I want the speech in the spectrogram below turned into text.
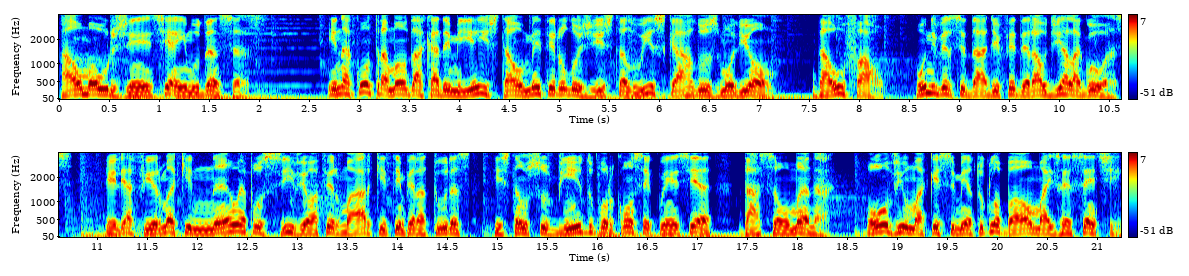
há uma urgência em mudanças. E na contramão da academia está o meteorologista Luiz Carlos Molion, da UFAL, Universidade Federal de Alagoas. Ele afirma que não é possível afirmar que temperaturas estão subindo por consequência da ação humana. Houve um aquecimento global mais recente,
